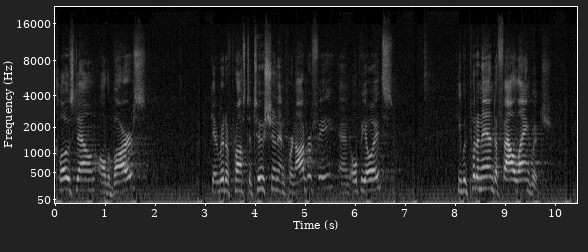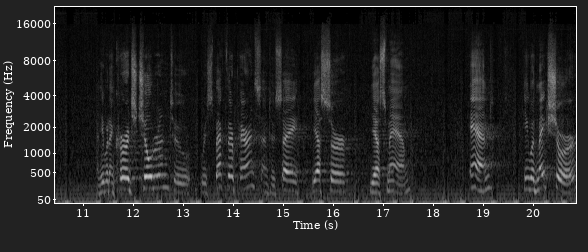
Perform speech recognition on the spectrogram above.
close down all the bars, get rid of prostitution and pornography and opioids. He would put an end to foul language and he would encourage children to respect their parents and to say, yes, sir, yes, ma'am. And he would make sure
